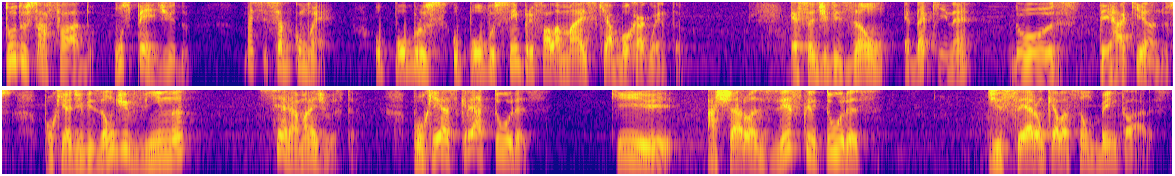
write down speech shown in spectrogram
tudo safado, uns perdido. Mas você sabe como é. O povo, o povo sempre fala mais que a boca aguenta. Essa divisão é daqui, né? Dos terraquianos. Porque a divisão divina será mais justa. Porque as criaturas que acharam as Escrituras disseram que elas são bem claras.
